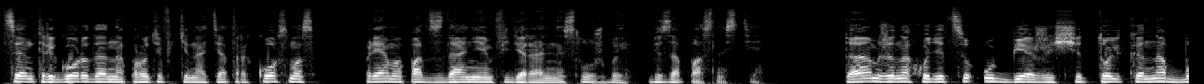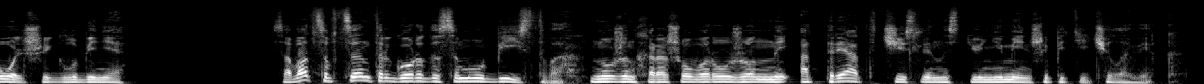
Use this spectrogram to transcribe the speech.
В центре города, напротив кинотеатра «Космос», прямо под зданием Федеральной службы безопасности. Там же находится убежище, только на большей глубине. Соваться в центр города самоубийство. Нужен хорошо вооруженный отряд численностью не меньше пяти человек.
